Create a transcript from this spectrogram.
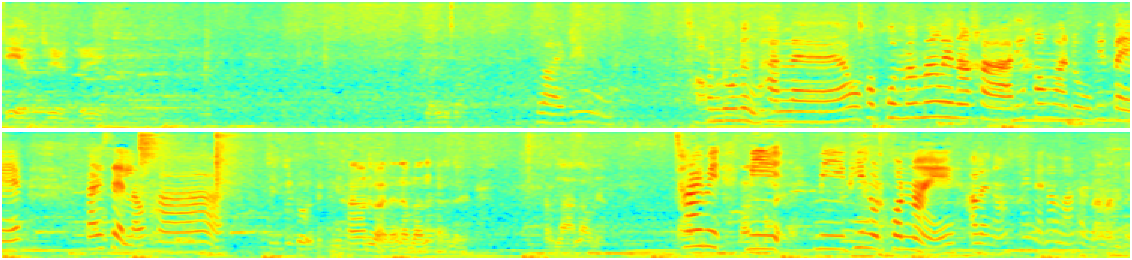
เจ๊เจ๊เจ๊ไลฟ์อยู่คนดูหนึ่งพันแล้ว ขอบคุณมากๆเลยนะคะ ที่เข้ามาดูพี่เป๊ก ใกล้เสร็จแล้วค่ะจริงๆก็ไปกินข้าวดีกว่าแนะนำร้านอาหารเลยแถว ร้านเราเนี่ยใช่มีร้านมีเท่าไหร่นะมีพี่นุชคนไหนอะไรนะ ให้แนะนำร้านแถวนี้ร้านที่ไหน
